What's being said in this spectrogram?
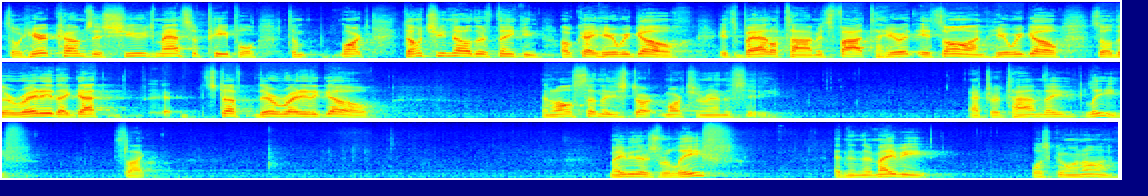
So here comes this huge mass of people to march. Don't you know they're thinking, okay, here we go. It's battle time. It's fight time. Here it's on. Here we go. So they're ready. They got stuff. They're ready to go. And all of a sudden they just start marching around the city. After a time, they leave. It's like, maybe there's relief, and then there may be, what's going on?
